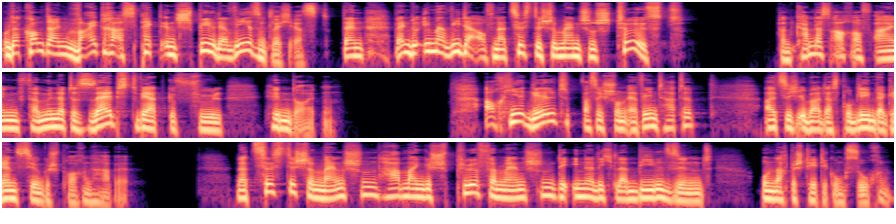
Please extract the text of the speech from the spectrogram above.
Und da kommt ein weiterer Aspekt ins Spiel, der wesentlich ist. Denn wenn du immer wieder auf narzisstische Menschen stößt, dann kann das auch auf ein vermindertes Selbstwertgefühl hindeuten. Auch hier gilt, was ich schon erwähnt hatte, als ich über das Problem der Grenzziehung gesprochen habe. Narzisstische Menschen haben ein Gespür für Menschen, die innerlich labil sind und nach Bestätigung suchen.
